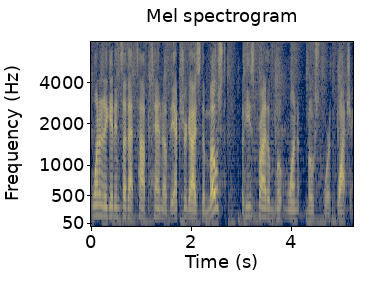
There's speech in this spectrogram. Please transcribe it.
wanted to get inside that top 10 of the extra guys the most, but he's probably the one most worth watching.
